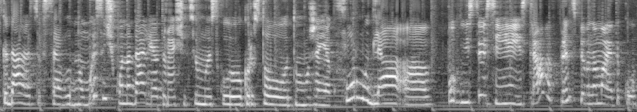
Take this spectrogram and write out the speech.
Скидаю це все в одну мисочку. Надалі я, до речі, цю миску використовуватиму вже як форму для повністю всієї страви. В принципі, вона має таку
